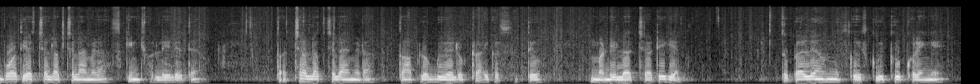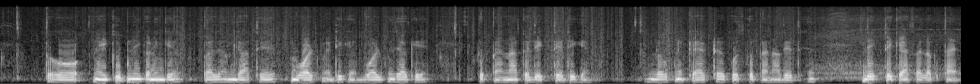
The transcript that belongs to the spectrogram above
बहुत ही अच्छा लक चला मेरा स्क्रीन शॉट ले लेते हैं। तो अच्छा लक चला है मेरा तो आप लोग भी ये लोग ट्राई कर सकते हो। बंडल अच्छा ठीक है? तो पहले हम इसको इसको इक्विप करेंगे। तो नहीं इक्विप नहीं करेंगे। पहले हम जाते हैं वॉल्ट में, ठीक है? वॉल्ट में जाके उसको पहना के देखते हैं, ठीक है? हम लोग अपने कैरेक्टर को उसको पहना देते हैं, देखते कैसा लगता है।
